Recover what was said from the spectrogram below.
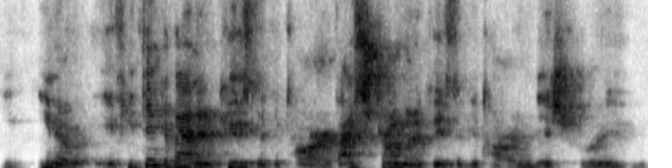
you know, if you think about an acoustic guitar, if I strum an acoustic guitar in this room,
